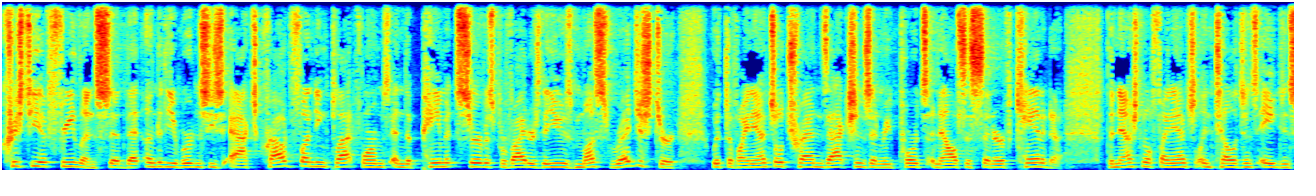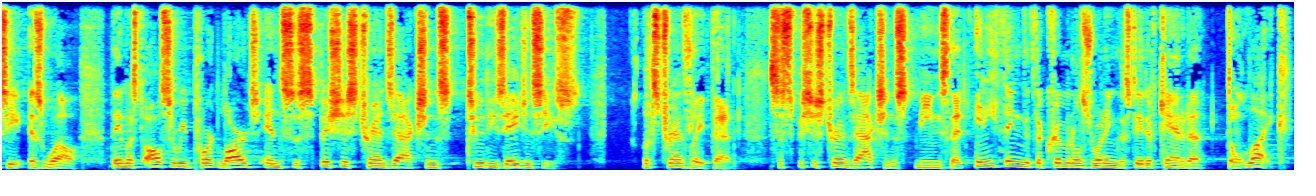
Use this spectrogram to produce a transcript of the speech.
Chrystia Freeland said that under the Emergencies Act, crowdfunding platforms and the payment service providers they use must register with the Financial Transactions and Reports Analysis Center of Canada, the National Financial Intelligence Agency as well. They must also report large and suspicious transactions to these agencies. Let's translate that. Suspicious transactions means that anything that the criminals running the state of Canada don't like.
